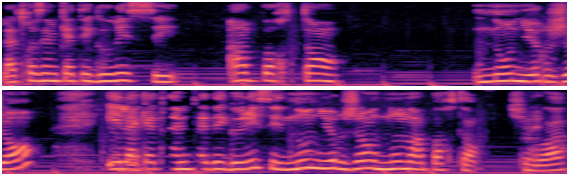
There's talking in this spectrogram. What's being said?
La troisième catégorie, c'est important, non urgent. Et la quatrième catégorie, c'est non urgent, non important tu vois?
